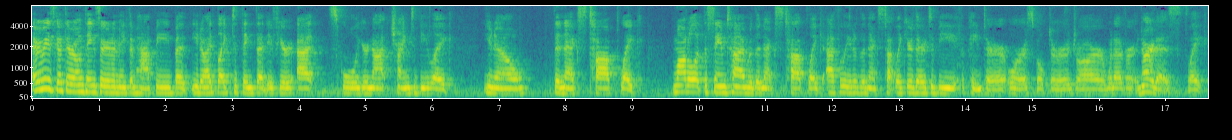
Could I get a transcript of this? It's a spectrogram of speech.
everybody's got their own things that are going to make them happy but you know i'd like to think that if you're at school you're not trying to be like you know the next top like model at the same time or the next top like athlete or the next top like you're there to be a painter or a sculptor or a drawer or whatever an artist like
